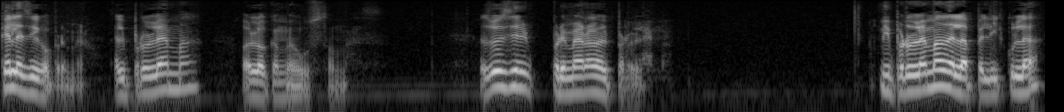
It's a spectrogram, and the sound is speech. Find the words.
¿qué les digo primero? ¿El problema o lo que me gustó más? Les voy a decir primero el problema. Mi problema de la película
